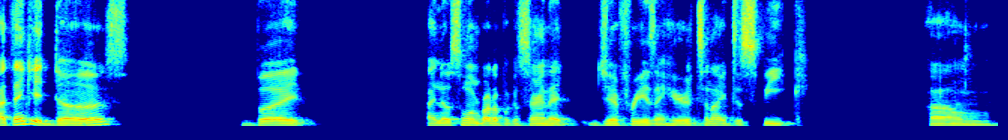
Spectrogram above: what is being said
I think it does, but I know someone brought up a concern that Jeffrey isn't here tonight to speak um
